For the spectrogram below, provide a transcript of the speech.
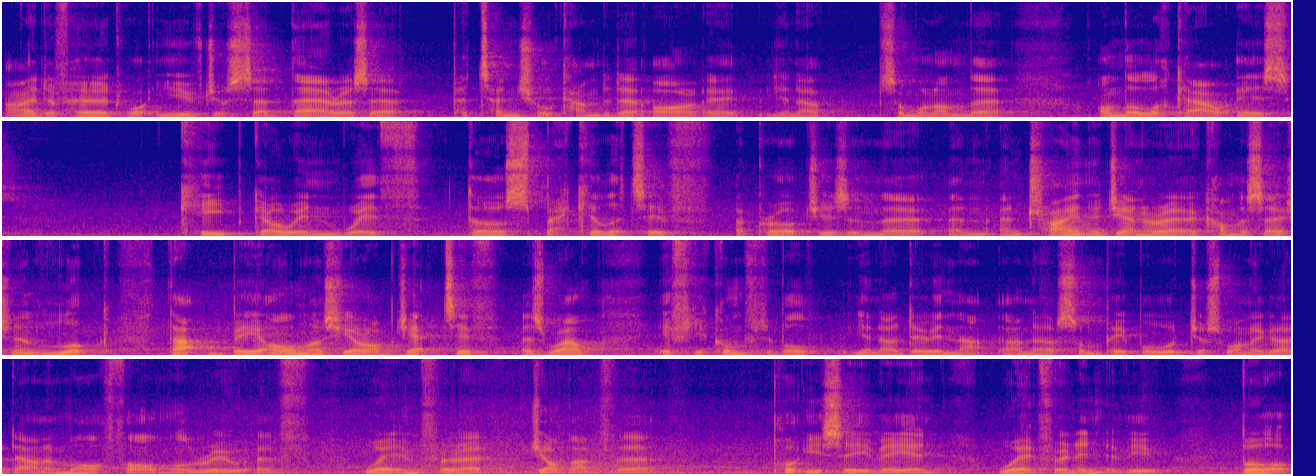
I'd have heard what you've just said there as a potential candidate or a, you know someone on the on the lookout is keep going with those speculative approaches and the and, and trying to generate a conversation and look that be almost your objective as well if you're comfortable you know doing that. I know some people would just want to go down a more formal route of waiting for a job advert put your CV in wait for an interview. But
